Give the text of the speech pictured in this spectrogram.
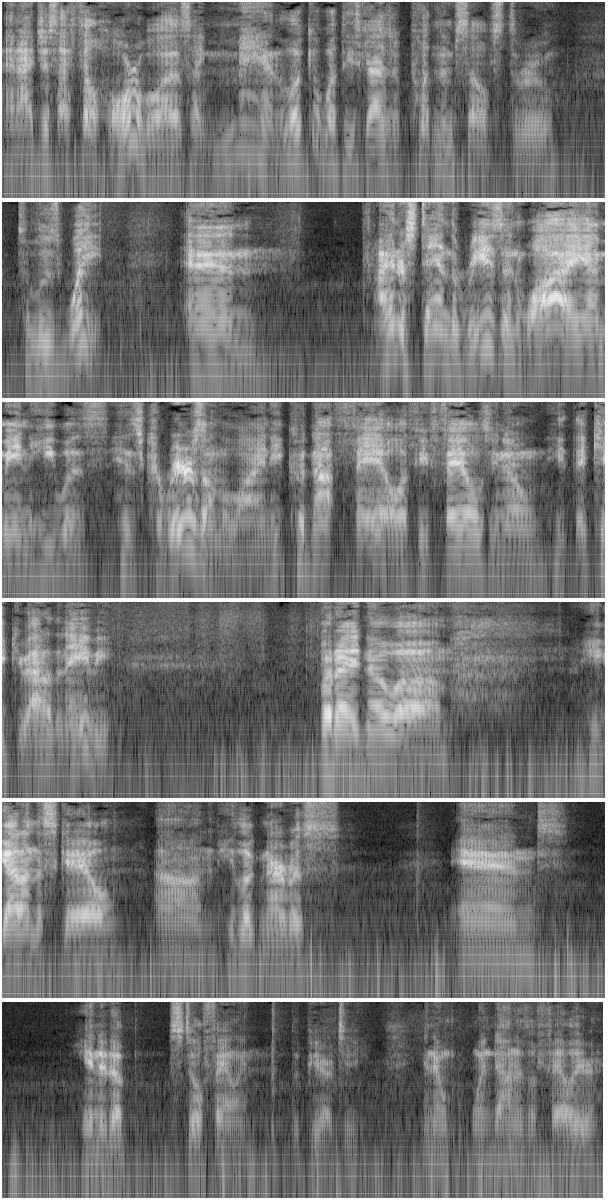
and I just I felt horrible. I was like, man, look at what these guys are putting themselves through to lose weight. And I understand the reason why. I mean, he was his career's on the line. He could not fail. If he fails, you know, he, they kick you out of the Navy. But I know um, he got on the scale. Um, he looked nervous, and he ended up still failing the PRT, and it went down as a failure.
